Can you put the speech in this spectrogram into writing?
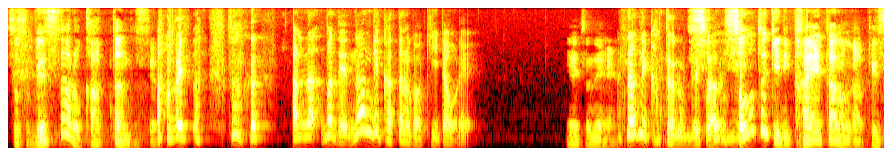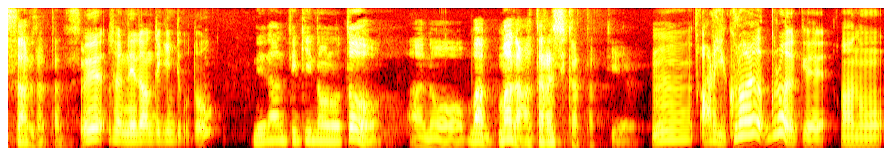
そうそう、ベッサールを買ったんですよ。あベッサそのあれな待ってなんで買ったのか聞いた俺えっ、とね、なんで買ったのベッサールに？そその時に買えたのがベッサールだったんですよ。えそれ値段的にってこと？値段的なのと、あの、まあ、まだ新しかったっていう。うーんあれいくらぐらいだっけ？あの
